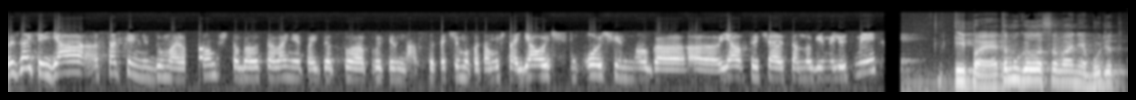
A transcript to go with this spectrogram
Вы знаете, я совсем не думаю о том, что голосование пойдет э, против нас. Почему? Потому что я очень-очень много, э, я встречаюсь со многими людьми. И поэтому голосование будет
